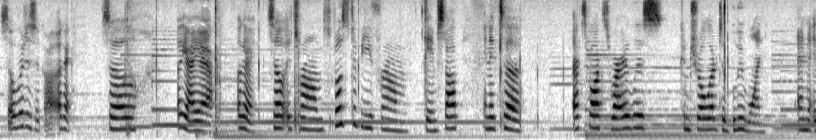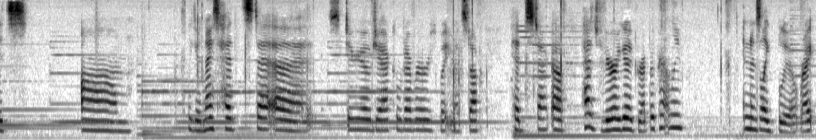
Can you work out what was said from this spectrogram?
So what is it called? Okay. So oh yeah, yeah. Okay. So it's from supposed to be from GameStop and it's a Xbox wireless controller to blue one and it's um like a nice head sta- uh, stereo jack or whatever you can put your head stuff uh has very good grip apparently and it's like blue right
